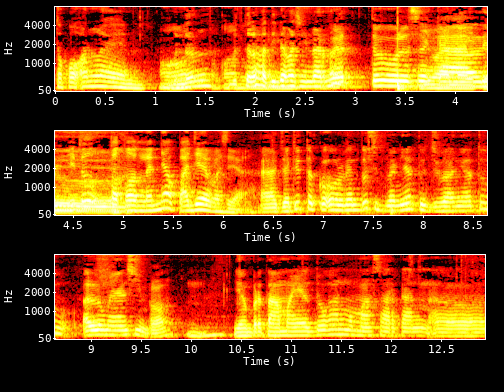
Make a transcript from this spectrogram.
toko online. Oh, bener? toko betul apa tidak Mas Indarno? Betul sekali. itu? Toko online-nya apa aja ya mas ya? Nah, jadi toko online tuh sebenarnya tujuannya tuh lumayan simpel. Yang pertama itu kan memasarkan eh,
